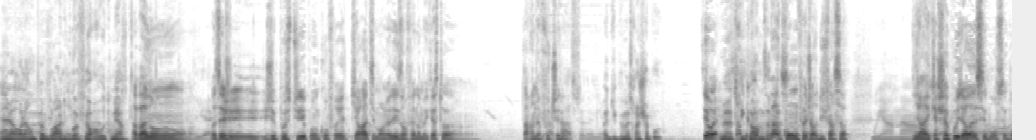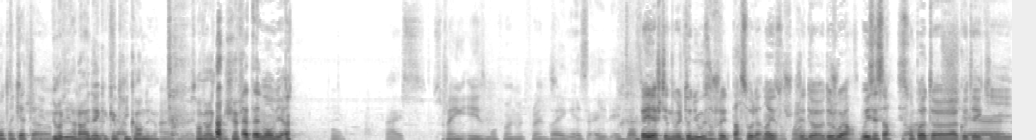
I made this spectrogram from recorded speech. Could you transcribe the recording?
Alors là, on peut voir Le les... coiffeur en haute mer. Ah bah non, non, non. Moi, tu sais, j'ai postulé pour une confrérie de pirates, ils m'ont regardé, ils ont fait non, mais casse-toi. T'as rien à foutre chez nous. Ah, tu peux mettre un chapeau? C'est vrai. Mais un tricorne, ça pas passe. con, en fait, j'aurais dû faire ça. Venir avec un chapeau et dire, ouais, c'est bon, c'est bon, t'inquiète. Tu devrais venir à la rédac avec un tricorne d'ailleurs. Ah, Ça, on verrait que le chef. Pas tellement bien. Playing is more fun with friends. Là, il a acheté une nouvelle tenue ou ils ont changé de perso là Non, ils ont changé de, de joueur. Oui, c'est ça. C'est son pote euh, à côté qui,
